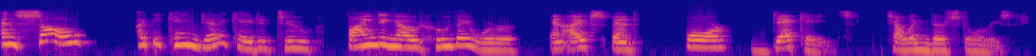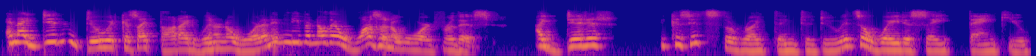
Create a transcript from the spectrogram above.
And so I became dedicated to finding out who they were. And I've spent four decades telling their stories. And I didn't do it because I thought I'd win an award. I didn't even know there was an award for this. I did it because it's the right thing to do. It's a way to say thank you.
